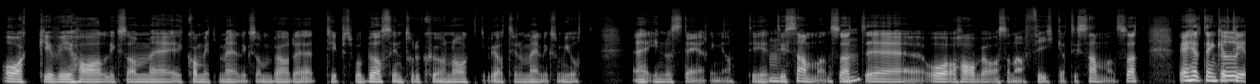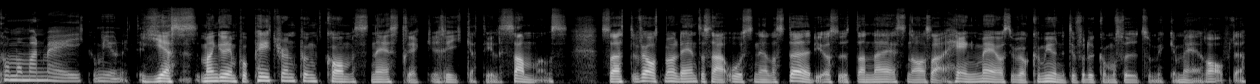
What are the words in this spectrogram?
Och vi har liksom eh, kommit med liksom både tips på börsintroduktioner och vi har till och med liksom gjort eh, investeringar till, mm. tillsammans. Så mm. att, eh, och har våra sådana fika tillsammans. Så att det är helt enkelt... Hur kommer man med i community? Yes, man går in på patreon.com snedstreck rika tillsammans. Så att vårt mål är inte så här, åh snälla stödj oss, utan nej, snarare så här, häng med oss i vår community för du kommer få ut så mycket mer av det.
